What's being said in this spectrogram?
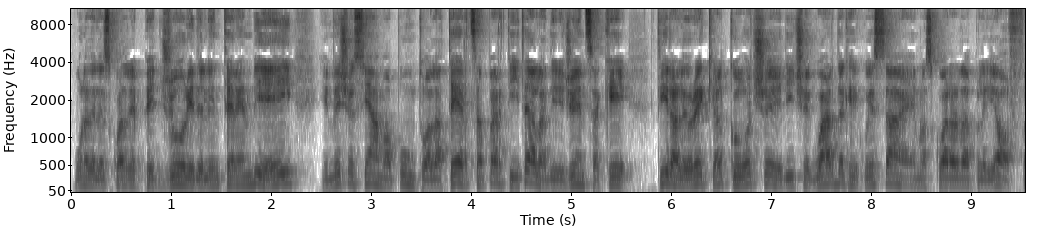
una delle squadre peggiori dell'intera NBA, invece siamo appunto alla terza partita, la dirigenza che tira le orecchie al coach e dice guarda che questa è una squadra da playoff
